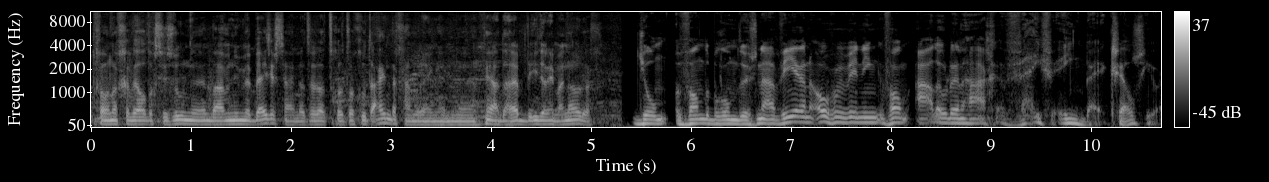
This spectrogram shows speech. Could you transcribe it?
gewoon een geweldig seizoen waar we nu mee bezig zijn. Dat we dat tot een goed einde gaan brengen. En ja, daar hebben we iedereen maar nodig. John van der Brom dus na weer een overwinning van ADO Den Haag. 5-1 bij Excelsior.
